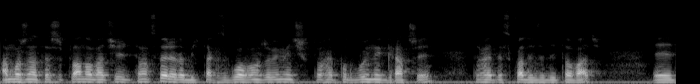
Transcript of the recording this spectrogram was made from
a można też planować transfery robić tak z głową, żeby mieć trochę podwójnych graczy, trochę te składy zedytować. Y,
